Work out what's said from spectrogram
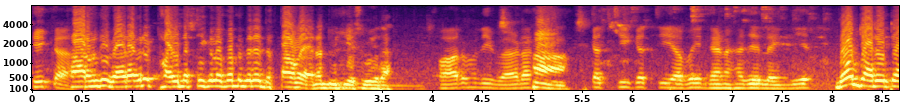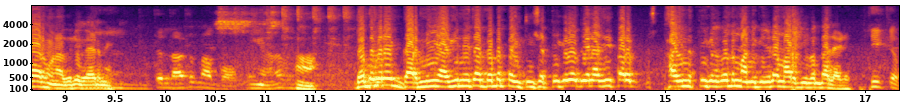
ਠੀਕ ਆ। ਫਾਰਮ ਦੀ ਵੈਰ ਆ ਵੀਰੇ 28 29 ਕਿਲੋ ਦੁੱਧ ਵੀਰੇ ਦਿੱਤਾ ਹੋਇਆ ਨਾ ਦੂਜੇ ਸੂਏ ਦਾ। ਫਾਰਮ ਦੀ ਵੈੜ ਆ। ਹਾਂ। ਕੱਚੀ ਕੱਚੀ ਆ ਬਈ ਦਿਨ ਹਜੇ ਲੈਂਦੀ ਹੈ ਬਹੁਤ ਜ਼ਿਆਦਾ ਤਿਆਰ ਹੋਣਾ ਵੀਰੇ ਵੈਰ ਨੇ। ਤੇ ਲੱਡ ਨਾ ਬਹੁਤ ਹੀ ਆ ਨਾ ਹਾਂ। ਦੁੱਧ ਵੀਰੇ ਗਰਮੀ ਆ ਗਈ ਨਹੀਂ ਤਾਂ ਦੁੱਧ 35 36 ਕਿਲੋ ਦੇਣਾ ਸੀ ਪਰ 28 29 ਕਿਲੋ ਦੁੱਧ ਮੰਨ ਕੇ ਜਿਹੜਾ ਮਰਜ਼ੀ ਬੰਦਾ ਲੈ ਲੇ। ਠੀਕ ਬਈ।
